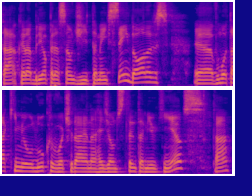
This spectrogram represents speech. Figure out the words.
tá? Eu quero abrir uma operação de também 100 dólares é, vou botar aqui meu lucro, vou tirar na região dos 30.500, tá?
